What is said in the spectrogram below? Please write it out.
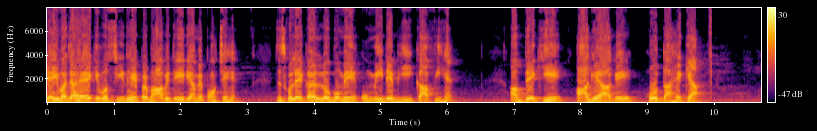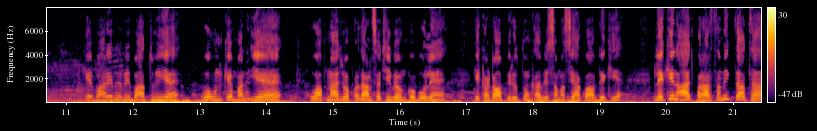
यही वजह है कि वो सीधे प्रभावित एरिया में पहुँचे हैं, जिसको लेकर लोगों में उम्मीदें भी काफ़ी हैं। अब देखिए, आगे आगे होता है क्या। के बारे में भी बात हुई है, वो उनके मन ये है, वो अपना जो प्रधान सचिव है, उनको बोले हैं कि कटाव पीड़ितों का भी समस्या को आप देखिए। लेकिन आज प्राथमिकता था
